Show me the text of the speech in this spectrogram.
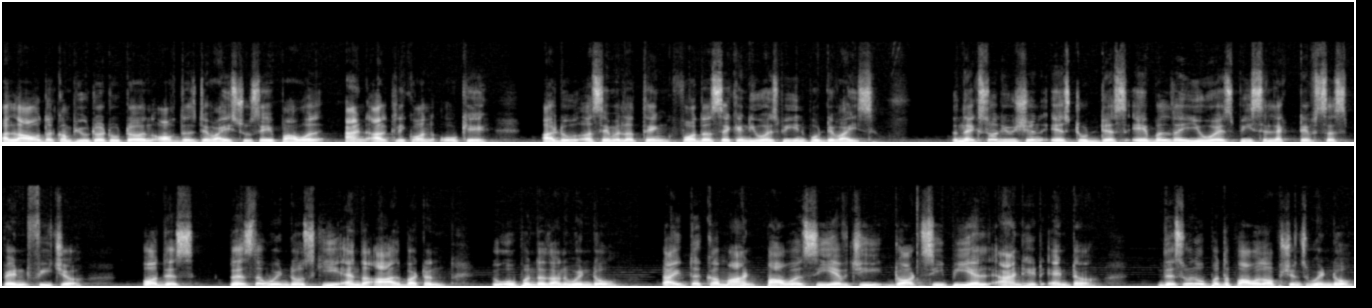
allow the computer to turn off this device to save power and I'll click on OK. I'll do a similar thing for the second USB input device. The next solution is to disable the USB selective suspend feature. For this, press the Windows key and the R button to open the run window. Type the command powercfg.cpl and hit enter. This will open the power options window.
